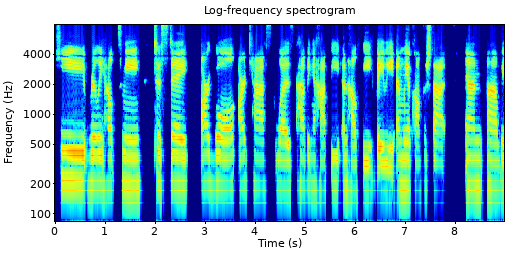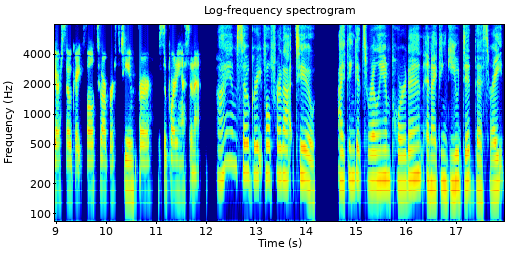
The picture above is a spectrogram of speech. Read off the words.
he really helped me to stay. Our goal, our task was having a happy and healthy baby, and we accomplished that. And uh, we are so grateful to our birth team for supporting us in it. I am so grateful for that too. I think it's really important. And I think you did this, right?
